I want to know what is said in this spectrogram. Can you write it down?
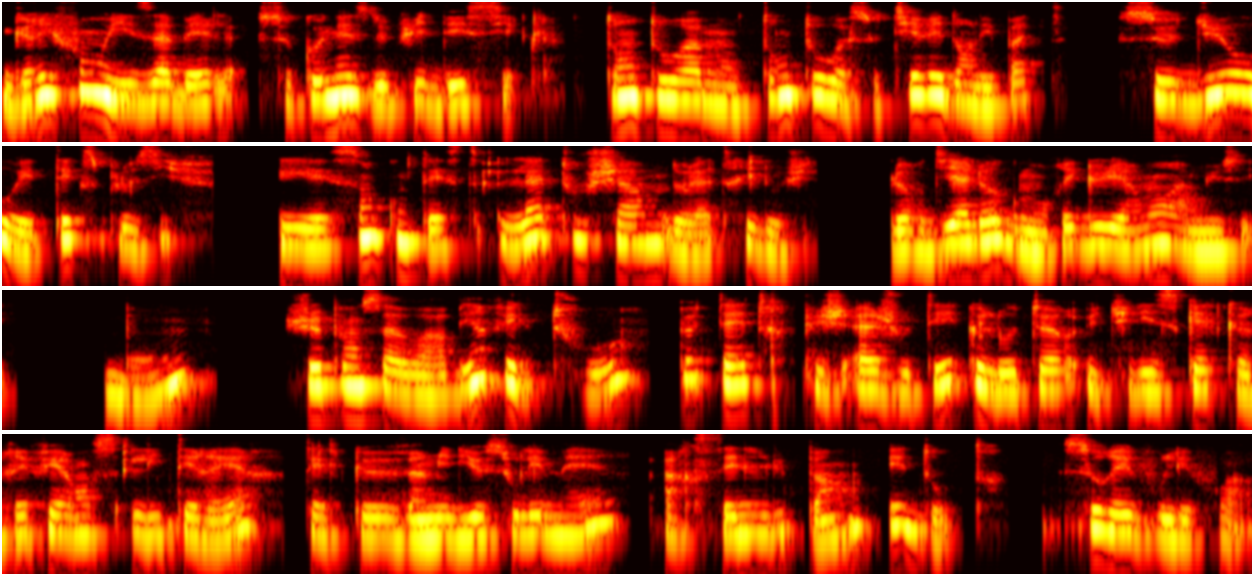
Griffon et Isabelle se connaissent depuis des siècles, tantôt amants, tantôt à se tirer dans les pattes. Ce duo est explosif et est sans conteste l'atout charme de la trilogie. Leurs dialogues m'ont régulièrement amusé. Bon, je pense avoir bien fait le tour. Peut-être puis-je ajouter que l'auteur utilise quelques références littéraires, telles que Vingt milieux sous les mers, Arsène Lupin et d'autres. Saurez-vous les voir?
